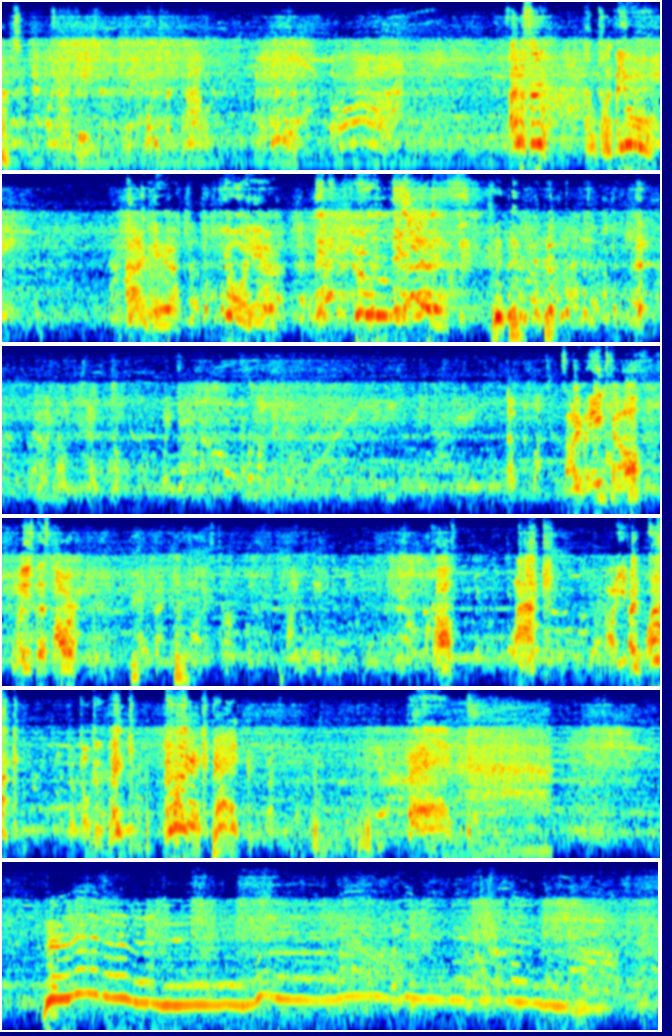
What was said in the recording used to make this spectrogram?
What is that power? Zamasu! I'm coming for you! I'm here! You're here! Let's do this! Sorry, my aim's kinda off. I'm not used to this power. Fuck off! Black! You're not even black! You're Goku Pink! Pink! Pig! Pink!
